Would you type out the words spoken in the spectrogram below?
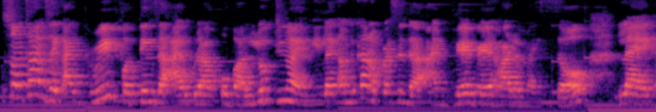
sometimes like I grieve for things that I would have overlooked, you know what I mean? Like I'm the kind of person that I'm very, very hard on myself. Like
